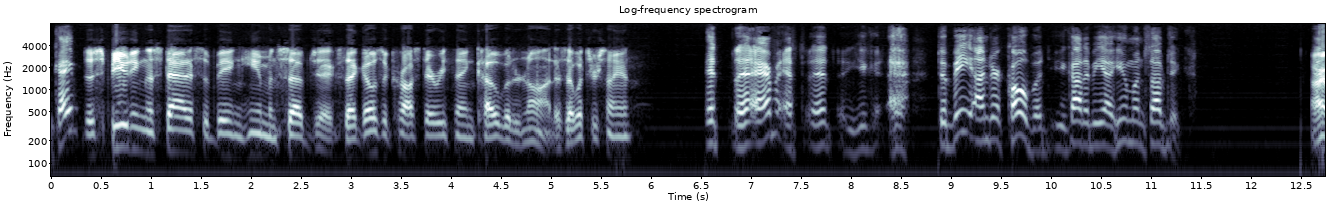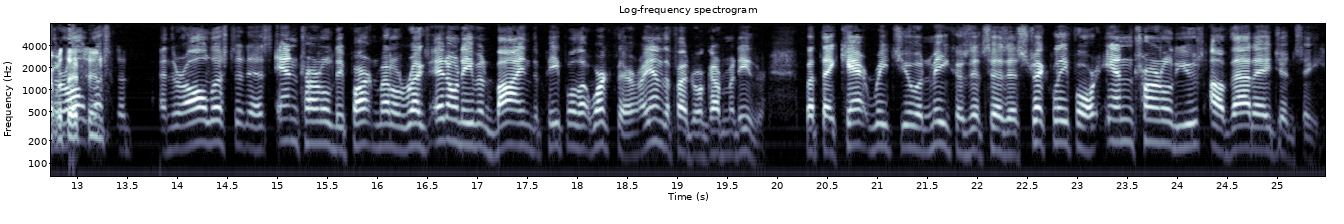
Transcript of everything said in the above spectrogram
Okay. Disputing the status of being human subjects. That goes across everything, COVID or not. Is that what you're saying? It, uh, it, it you, to be under COVID, you got to be a human subject. All right, well, that's listed, and they're all listed as internal departmental regs. They don't even bind the people that work there and the federal government either. But they can't reach you and me because it says it's strictly for internal use of that agency.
